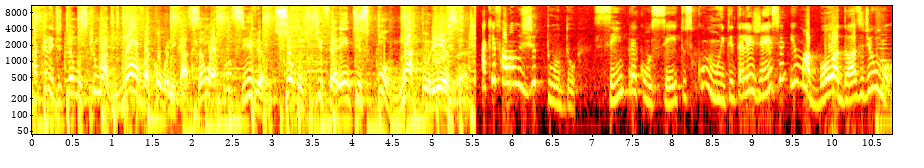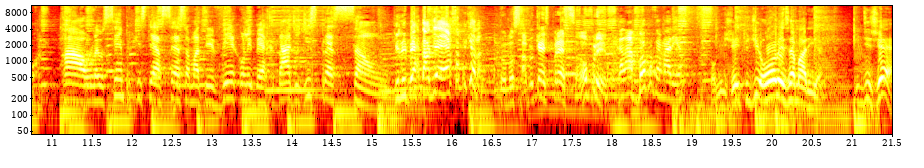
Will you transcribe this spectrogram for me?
Acreditamos que uma nova comunicação é possível. Somos diferentes por natureza. Aqui falamos de tudo sem preconceitos, com muita inteligência e uma boa dose de humor. Paula, eu sempre quis ter acesso a uma TV com liberdade de expressão. Que liberdade é essa, pequena? Tu não sabe o que é expressão, preto? Cala a boca, Zé Maria. Tome jeito de homem, Zé Maria. E de Gé,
